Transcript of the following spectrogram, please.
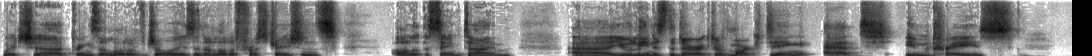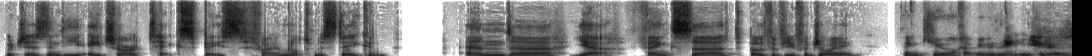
which uh, brings a lot of joys and a lot of frustrations all at the same time. Uh, Joline is the director of marketing at Impraise, which is in the HR tech space, if I am not mistaken. And uh, yeah, thanks uh, to both of you for joining. Thank you. Happy to be here.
